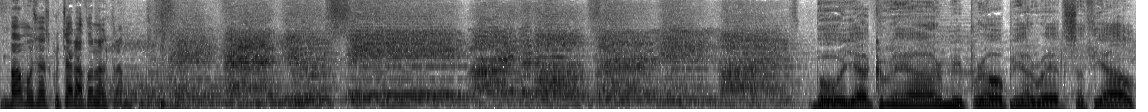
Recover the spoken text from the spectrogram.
Vamos a escuchar a Donald Trump. Voy a crear mi propia red social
